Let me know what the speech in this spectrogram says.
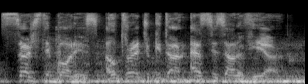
Search the bodies. I'll try to get our asses out of here.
